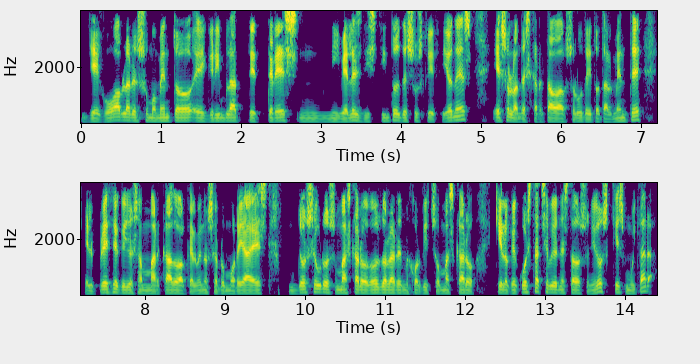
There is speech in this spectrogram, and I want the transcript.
llegó a hablar en su momento eh, Greenblatt de tres niveles distintos de suscripciones. Eso lo han descartado absoluta y totalmente. El precio que ellos han marcado, al que al menos se rumorea, es dos euros más caro, dos dólares, mejor dicho, más caro que lo que cuesta HBO en Estados Unidos, que es muy cara.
